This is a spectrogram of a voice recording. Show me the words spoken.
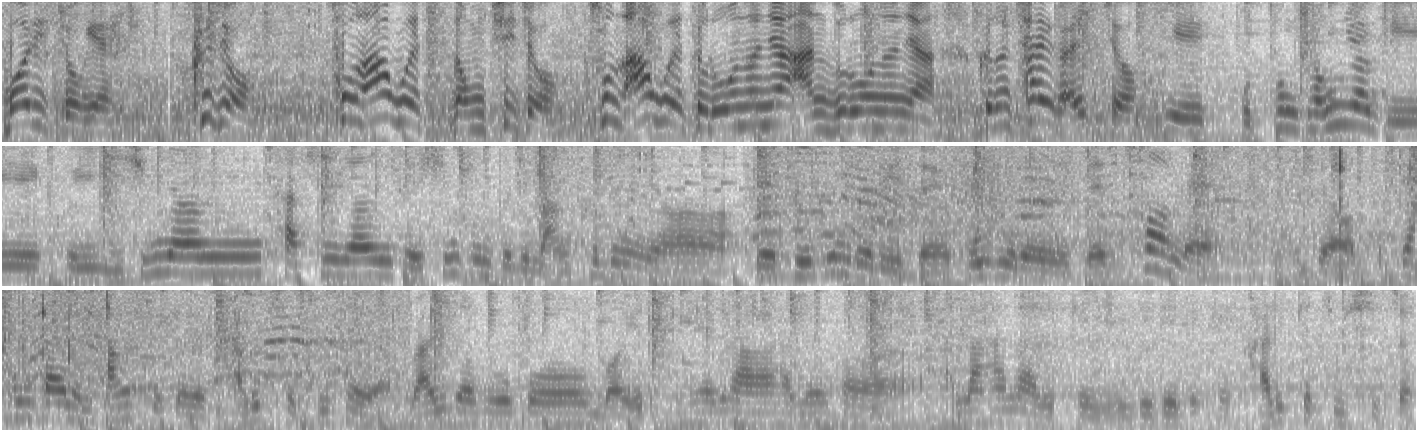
머리 쪽에 크죠? 손 아구에 넘치죠? 손 아구에 들어오느냐 안 들어오느냐 그런 차이가 있죠. 이게 보통 경력이 거의 20년, 40년 되신 분들이 많거든요. 그 그분들이 이제 고기를 이제 처음에 이제 어떻게 한다는 방식을 가르쳐 주세요. 만져보고 뭐 이렇게 해라 하면서 하나하나 이렇게 일일이 이렇게 가르쳐 주시죠.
